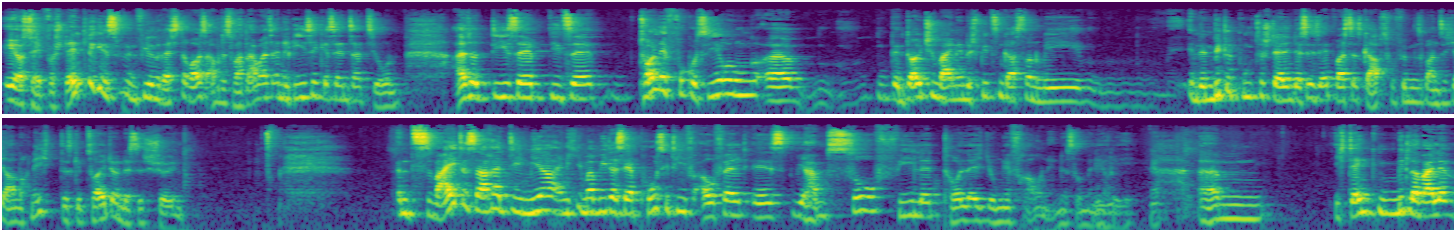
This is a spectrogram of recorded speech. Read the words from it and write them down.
eher selbstverständlich ist in vielen Restaurants, aber das war damals eine riesige Sensation. Also diese, diese tolle Fokussierung, äh, den deutschen Wein in der Spitzengastronomie in den Mittelpunkt zu stellen, das ist etwas, das gab es vor 25 Jahren noch nicht. Das gibt es heute und das ist schön. Eine zweite Sache, die mir eigentlich immer wieder sehr positiv auffällt, ist, wir haben so viele tolle junge Frauen in der Sommelerie. Ja. Ähm, ich denke mittlerweile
